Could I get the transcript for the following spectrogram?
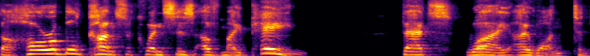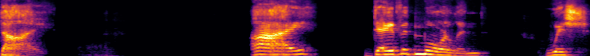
the horrible consequences of my pain. That's why I want to die. I, David Moreland, wish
